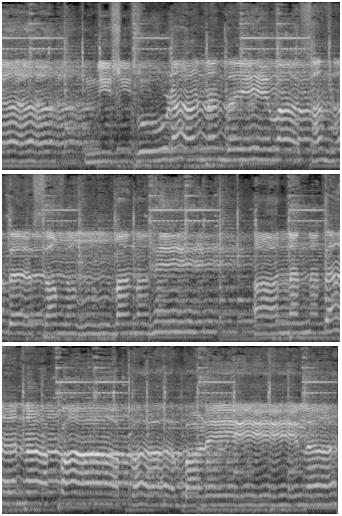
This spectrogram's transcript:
મળેલા નિષ્કુળાનંદ એવા સંત સંબંધે અનંતના પાપ બળેલા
